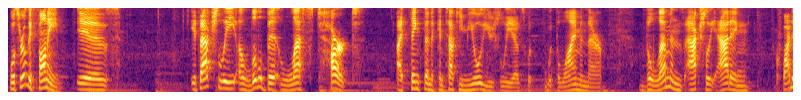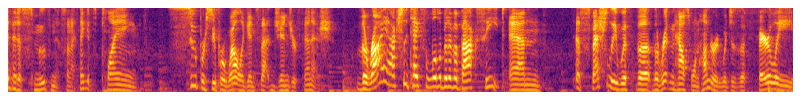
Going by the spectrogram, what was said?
What's really funny is it's actually a little bit less tart, I think, than a Kentucky Mule usually is with, with the lime in there. The lemon's actually adding quite a bit of smoothness, and I think it's playing super, super well against that ginger finish. The rye actually takes a little bit of a back seat, and especially with the, the Rittenhouse 100, which is a fairly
